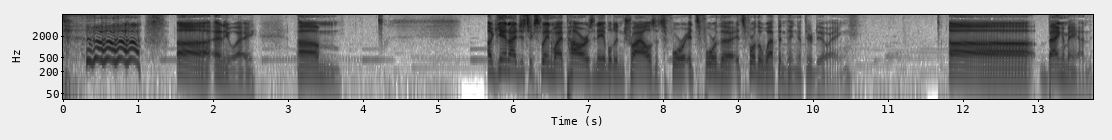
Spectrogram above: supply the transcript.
uh, anyway, um, again, I just explained why power is enabled in trials. It's for it's for the it's for the weapon thing that they're doing. Uh, Bangaman.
